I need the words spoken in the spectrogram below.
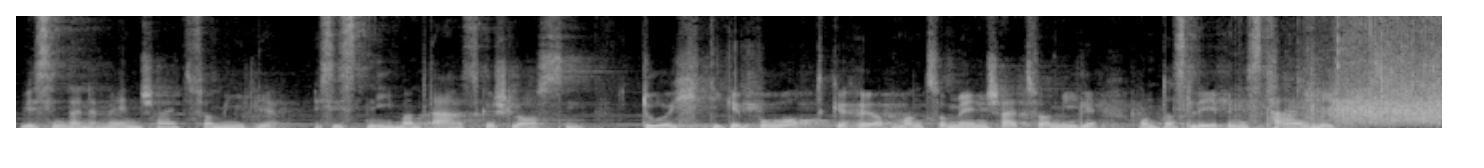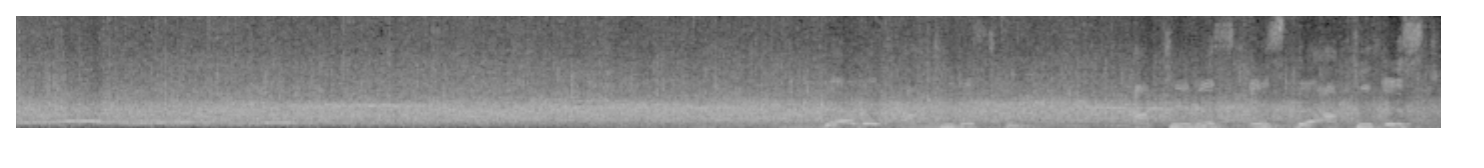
wir sind eine Menschheitsfamilie. Es ist niemand ausgeschlossen. Durch die Geburt gehört man zur Menschheitsfamilie und das Leben ist heilig. Werdet Aktivisten. Aktivist ist, wer aktiv ist.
